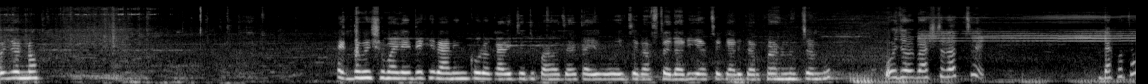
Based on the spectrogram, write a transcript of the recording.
ওই জন্য একদমই সময় নেই। দেখি রানিং করে গাড়ি যদি পাওয়া যায়, তাই ওই যে রাস্তায় দাঁড়িয়ে আছে গাড়ি দাঁড় করানোর জন্য। ওই যে ওই বাসটা যাচ্ছে? দেখো তো।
